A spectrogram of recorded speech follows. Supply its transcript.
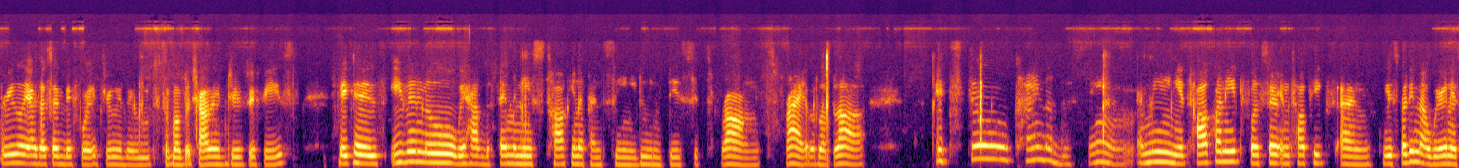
Really, as I said before, it's really the root to some of the challenges we face. Because even though we have the feminists talking up and saying you're doing this, it's wrong, it's right, blah blah blah it's still kind of the same. I mean, you talk on it for certain topics and you're spreading awareness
